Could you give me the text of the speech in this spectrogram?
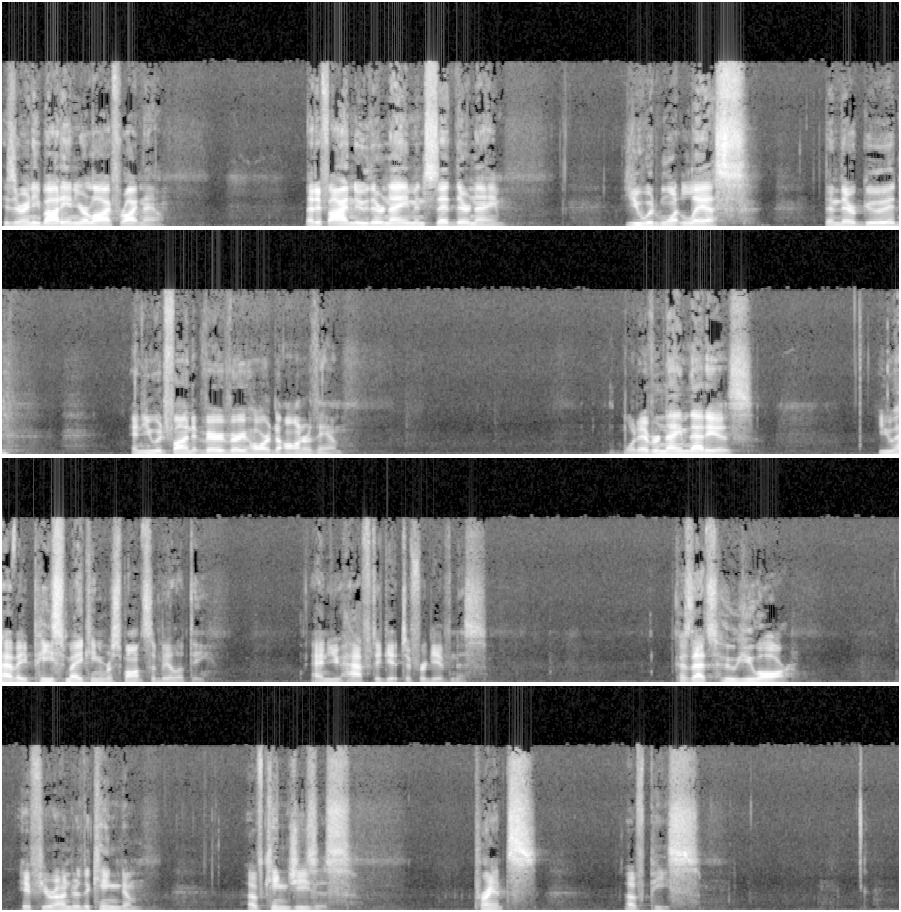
Is there anybody in your life right now that if I knew their name and said their name, you would want less than their good, and you would find it very, very hard to honor them. Whatever name that is, you have a peacemaking responsibility, and you have to get to forgiveness. Because that's who you are if you're under the kingdom of King Jesus, Prince of peace.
